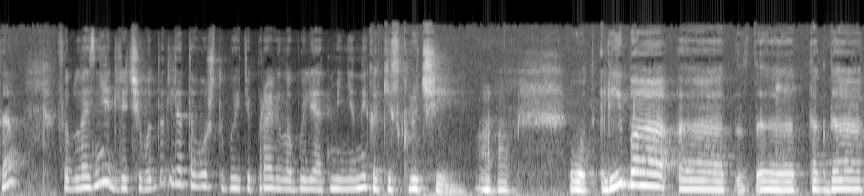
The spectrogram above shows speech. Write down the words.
Да? Соблазнить для чего? Да для того, чтобы эти правила были отменены как исключение. Вот. Либо э, э, тогда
